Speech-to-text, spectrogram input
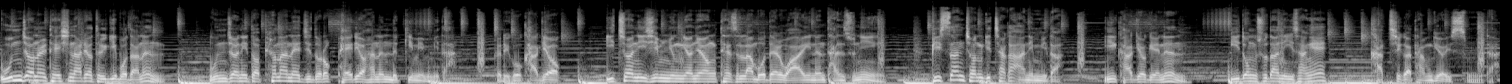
운전을 대신하려 들기보다는 운전이 더 편안해지도록 배려하는 느낌입니다. 그리고 가격 2026년형 테슬라 모델 Y는 단순히 비싼 전기차가 아닙니다. 이 가격에는 이동수단 이상의 가치가 담겨 있습니다.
